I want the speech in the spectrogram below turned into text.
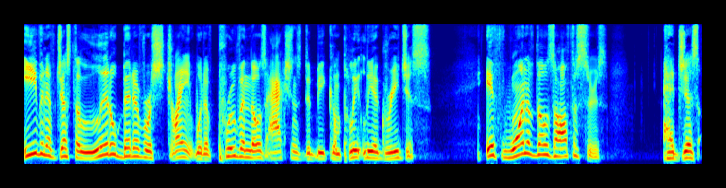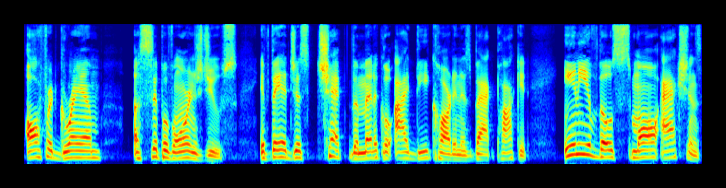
even if just a little bit of restraint would have proven those actions to be completely egregious. If one of those officers had just offered Graham a sip of orange juice, if they had just checked the medical ID card in his back pocket, any of those small actions,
